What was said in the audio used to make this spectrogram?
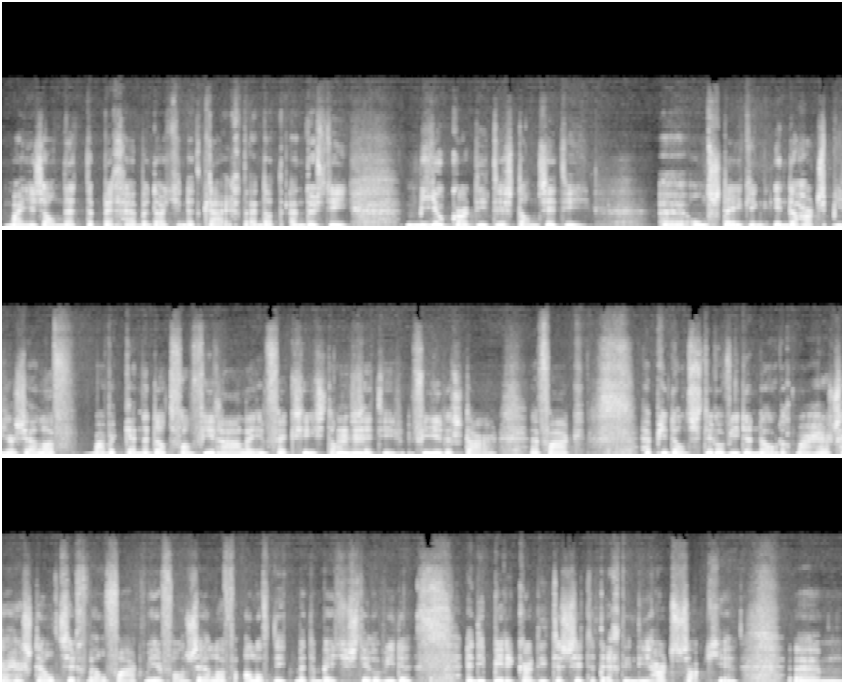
maar je zal net de pech hebben dat je het krijgt. En, dat, en dus die myocarditis, dan zit die eh, ontsteking in de hartspier zelf. Maar we kennen dat van virale infecties. Dan zit die virus daar. En vaak heb je dan steroïden nodig. Maar her- herstelt zich wel vaak weer vanzelf. Al of niet met een beetje steroïden. En die pericarditis zit het echt in die hartzakje. Ehm,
